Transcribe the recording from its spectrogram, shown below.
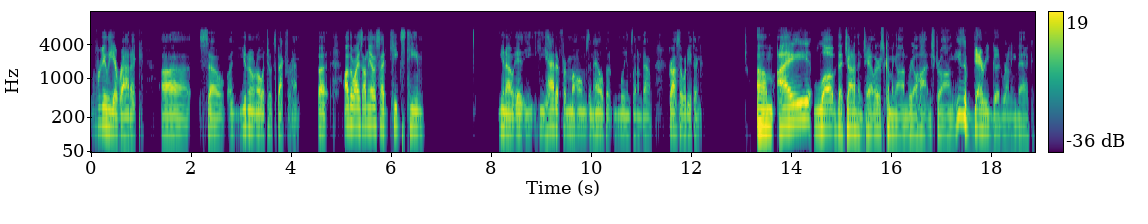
really erratic. Uh, so uh, you don't know what to expect from him. But otherwise on the other side keek's team you know it, he had it from mahomes and hill but williams let him down. Grasso what do you think? Um, I love that Jonathan Taylor is coming on real hot and strong. He's a very good running back.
